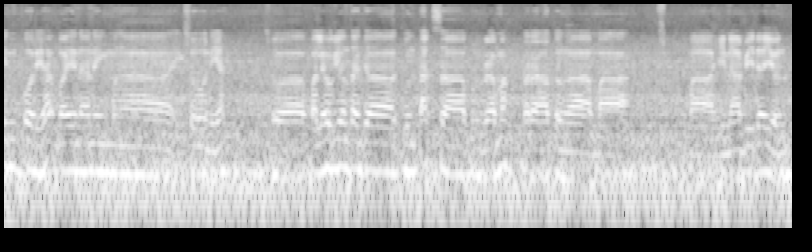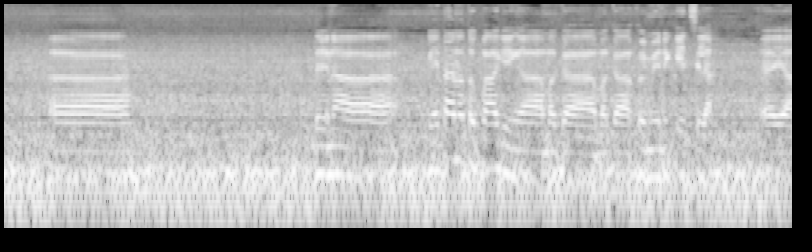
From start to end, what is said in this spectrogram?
info diha bayan na ning mga igsoon niya. So ah, palihog lang taga kontak sa programa para ato nga ma mahinabi dayon ah then uh, kita na to pagi nga magka magka-communicate sila. Kaya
